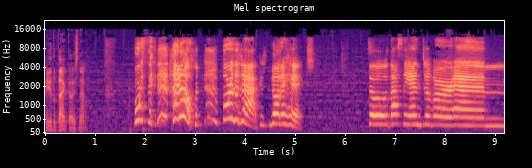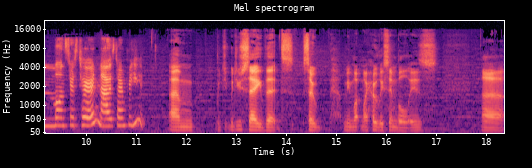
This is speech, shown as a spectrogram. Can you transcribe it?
Hey, you're the bad guys now. Fourth, I know. Fourth attack is not a hit. So that's the end of our um, monster's turn. Now it's time for you. Um, would you, would you say that? So, I mean, my, my holy symbol is uh,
